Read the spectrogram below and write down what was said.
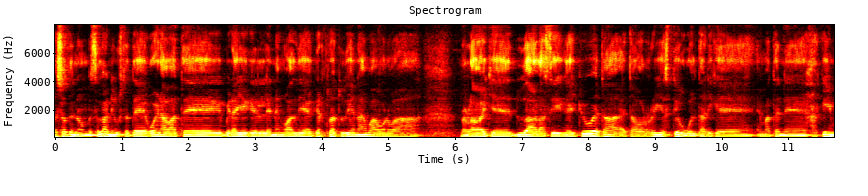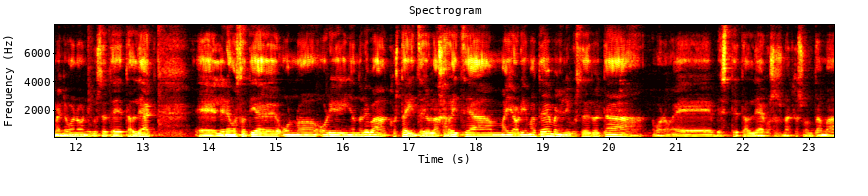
Esaten nuen bezala, ni uste goera bate beraiek lehenengo aldiak gerturatu diena, ba, bueno, ba, nola baite duda arazi gaitu eta eta horri ez dio gueltarik eh, ematen eh, jakin, baina bueno, nik uste taldeak e, lehenengo zatia on hori egin ondore, ba, kosta egin zaiola jarraitzea maila hori ematen, baina nik uste dut eta bueno, e, beste taldeak osasunak kasu honetan, ba,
